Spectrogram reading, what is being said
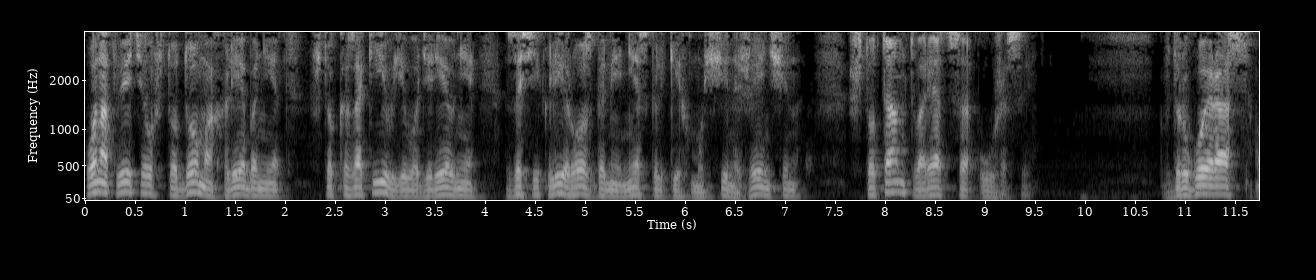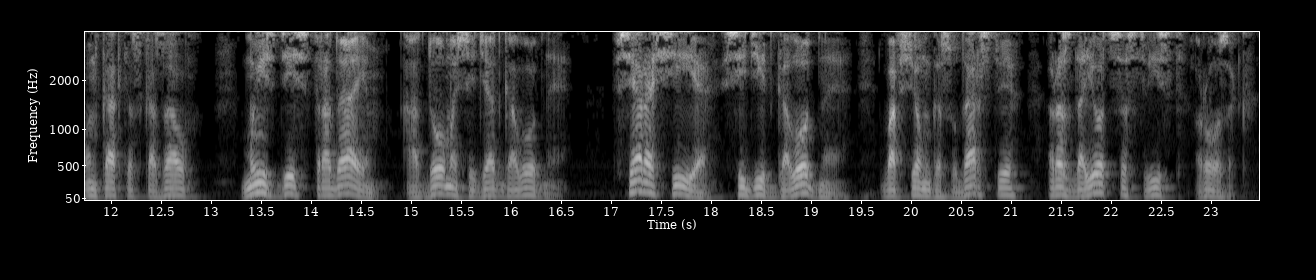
Он ответил, что дома хлеба нет, что казаки в его деревне засекли розгами нескольких мужчин и женщин, что там творятся ужасы. В другой раз он как-то сказал, «Мы здесь страдаем, а дома сидят голодные. Вся Россия сидит голодная, во всем государстве раздается свист розок.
